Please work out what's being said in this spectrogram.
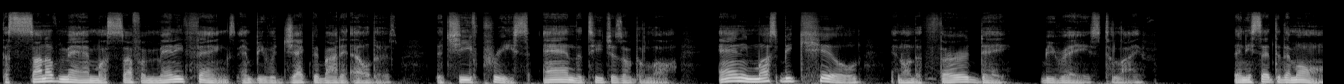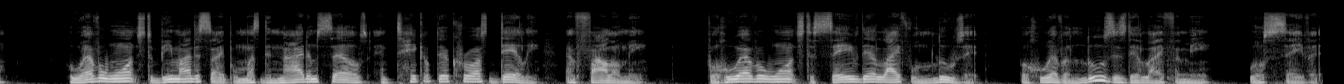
The Son of Man must suffer many things and be rejected by the elders, the chief priests, and the teachers of the law, and he must be killed, and on the third day be raised to life. Then he said to them all, Whoever wants to be my disciple must deny themselves and take up their cross daily and follow me. For whoever wants to save their life will lose it, but whoever loses their life for me will save it.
